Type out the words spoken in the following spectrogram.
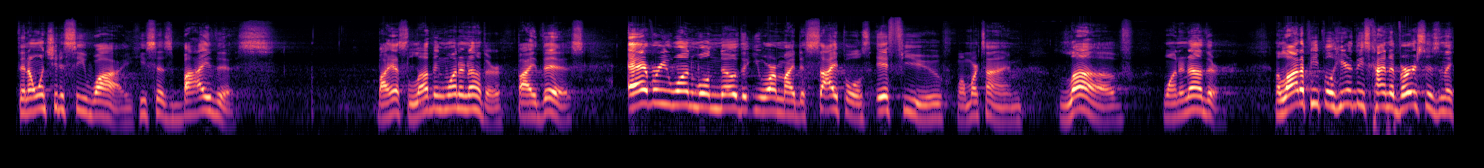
Then I want you to see why. He says, By this, by us loving one another, by this, everyone will know that you are my disciples if you, one more time, love one another. A lot of people hear these kind of verses and they,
